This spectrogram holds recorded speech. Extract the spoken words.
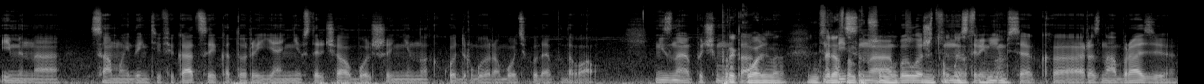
именно самоидентификации, который я не встречал больше ни на какой другой работе, куда я подавал. Не знаю, почему так. Прикольно. Интересно, Написано почему. было, что мы Интересно, да. стремимся к а, разнообразию,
